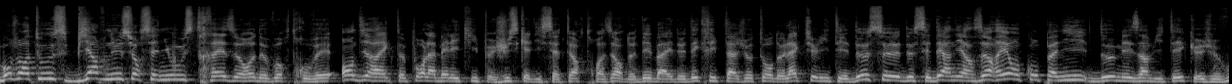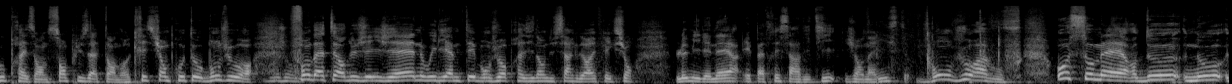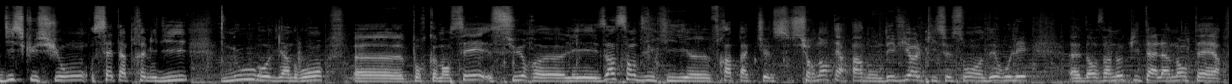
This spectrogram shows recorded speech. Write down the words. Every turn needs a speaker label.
Speaker 1: Bonjour à tous, bienvenue sur CNews. Très heureux de vous retrouver en direct pour la belle équipe jusqu'à 17h. 3 heures de débat et de décryptage autour de l'actualité de, de ces dernières heures et en compagnie de mes invités que je vous présente sans plus attendre. Christian Proutot, bonjour. Fondateur du GIGN. William T, bonjour. Président du Cercle de réflexion Le Millénaire. Et Patrice Arditi, journaliste. Bonjour à vous. Au sommaire de nos discussions cet après-midi, nous reviendrons euh, pour commencer sur euh, les incendies qui euh, frappent actuellement sur Nanterre, pardon, des viols qui se sont déroulés euh, dans un hôpital à Nanterre.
